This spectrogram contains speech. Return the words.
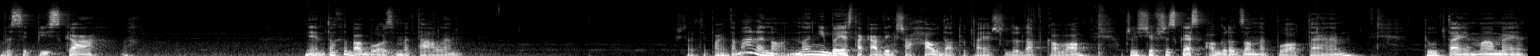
wysypiska. Nie wiem, to chyba było z metalem. Nawet nie pamiętam, ale no, no niby jest taka większa hałda tutaj jeszcze dodatkowo. Oczywiście wszystko jest ogrodzone płotem. Tutaj mamy,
